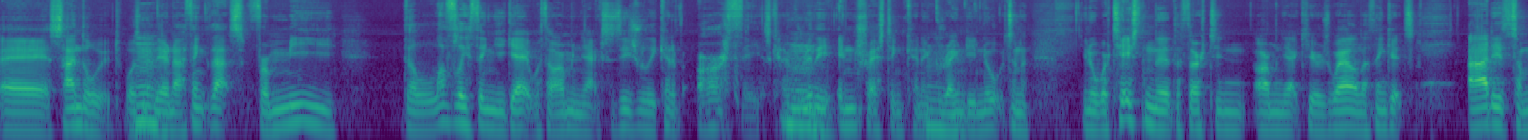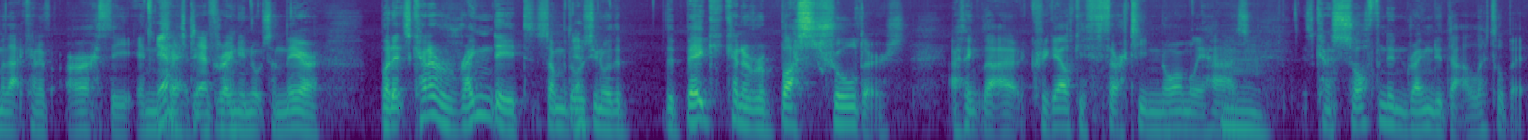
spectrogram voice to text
uh, sandalwood, wasn't Mm. it there? And I think that's for me. The lovely thing you get with Armagnacs is these really kind of earthy. It's kind of Mm. really interesting, kind of grindy notes. And you know, we're tasting the, the 13 Armagnac here as well, and I think it's added some of that kind of earthy, interesting, definitely. grindy notes in there. But it's kind of rounded some of those, you know, the, the big kind of robust shoulders. I think that uh, Craigellachie 13 normally has. It's kind of softened and rounded that a little bit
